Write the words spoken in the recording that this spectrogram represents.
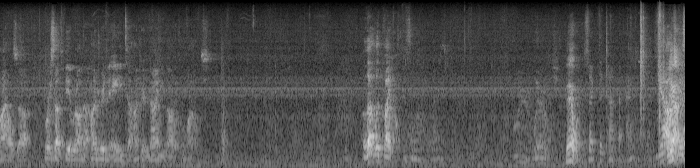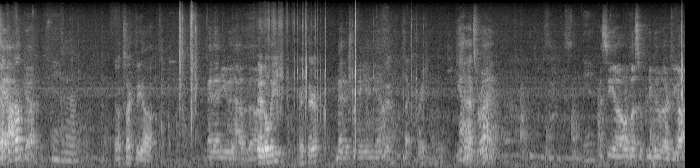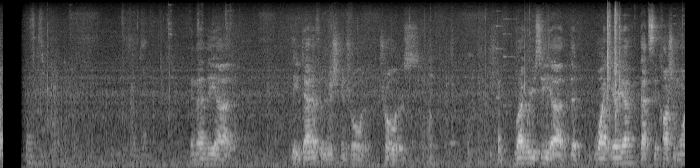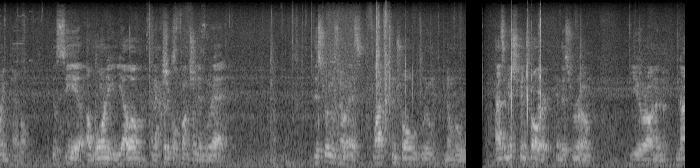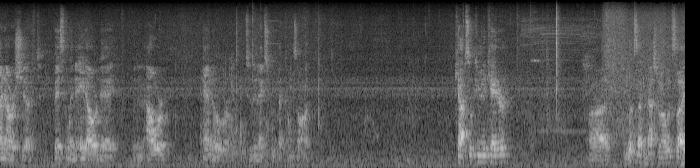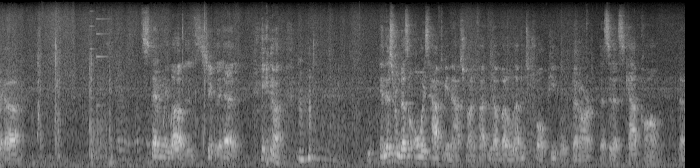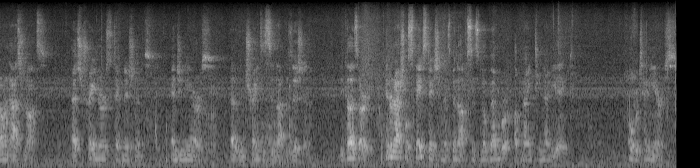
miles up. Works out to be around hundred and eighty to hundred and ninety nautical miles. Well, that looked like, where, where? Yeah, well, It's like the top of Africa. Yeah, I was Yeah, gonna say Africa. Africa. Yeah. it looks like the, uh, And then you have the Italy, right there. Mediterranean, yeah? Yeah. It's like a. Yeah, that's right. I see all of us are pretty good with our geography. And then the, uh, the data for the mission controller, controllers. Right where you see, uh, the white area, that's the caution warning panel. You'll see a, a warning in yellow and a critical function in red. This room is known as flight control room number one. As a mission controller in this room, you're on a nine-hour shift, basically an eight-hour day with an hour handover to the next group that comes on. Capsule communicator. Uh, looks like an astronaut, looks like uh, Stanley Love, the shape of the head, you know. In this room doesn't always have to be an astronaut. In fact, we have about 11 to 12 people that are, that sit as Capcom, that aren't astronauts, as trainers, technicians, engineers, that have been trained to sit in that position. Because our International Space Station has been up since November of 1998, over 10 years.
